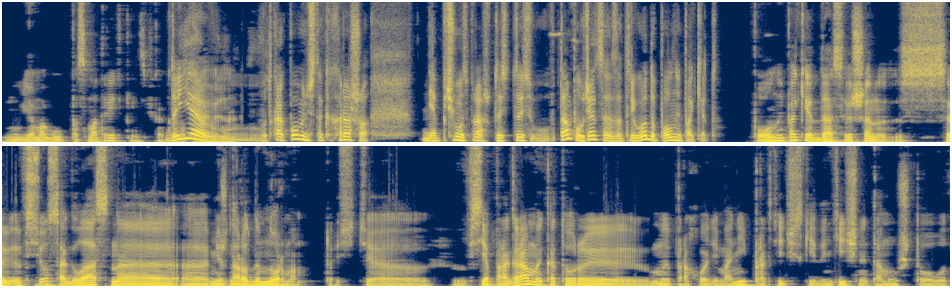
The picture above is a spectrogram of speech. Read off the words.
ну, я могу посмотреть, в принципе, как Да я, правильно. вот как помнишь, так и хорошо. Я почему спрашиваю? То есть, то есть там, получается, за три года полный пакет. Полный пакет, да, совершенно. Все согласно э, международным нормам. То есть э, все программы, которые мы проходим, они практически идентичны тому, что вот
